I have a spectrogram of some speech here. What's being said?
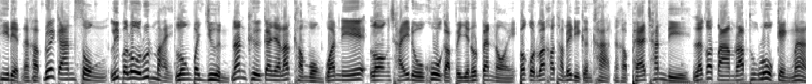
ทีเด็ดนะครับด้วยการส่งลิเบโรรุ่นใหม่ ลงไปยืน นั่นคือกัญญรัตน์คำวง วันนี้ลองใช้ดูคู่กับปิยนุชแป้นน้อย ปรากฏว่าเขาทำได้ดีเกินคาดนะครับแพชชั่นดี แล้วก็ตามรับทุกลูกเก่งมาก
